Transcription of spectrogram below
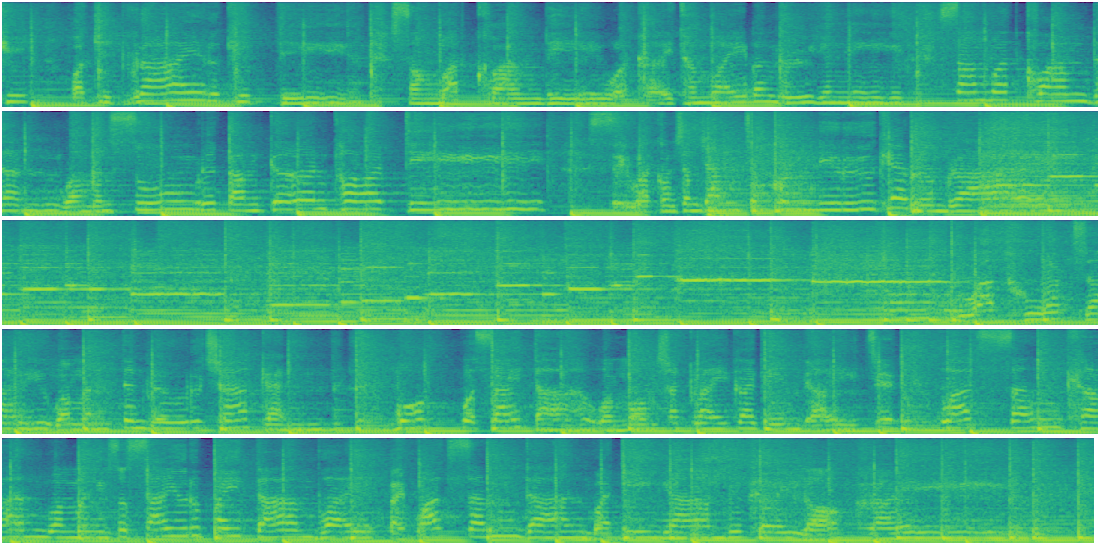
คิดว่าคิดร้ายหรือคิดดีสองวัดความดีว่าเคยทำไว้บ้างหรือยังนี้สามวัดความดันว่ามันสูงหรือต่ำเกินพอดีสิวัดความจำยังจะคนดีหรือแค่เริ่มร้าย ใจว่ามันเต้นเร็วหรือช้ากันวกว่าสายตาว่ามองชัดไกลไกลเพียงใด เจ็ดวัดสังขารว่ามันยังสดใสหรือไปตามวัยแปวัดสันดานว่าดีงามหรือเคยหลอกใคร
